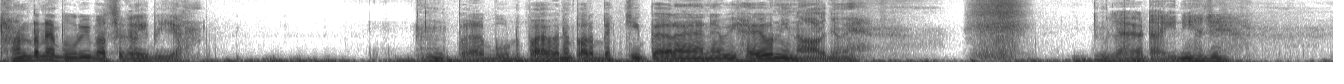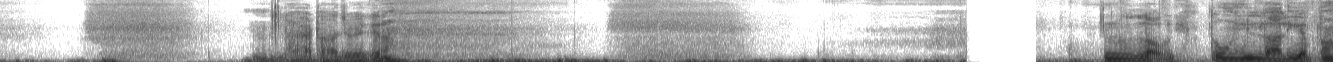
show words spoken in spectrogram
ਠੰਡ ਨੇ ਪੂਰੀ ਬੱਸ ਕਰਾਈ ਪਈ ਆ। ਪਾ ਬੂਟ ਪਾਏ ਹੋਏ ਨੇ, ਪਰ ਵਿੱਚ ਹੀ ਪੈਰ ਆਏ ਨੇ ਵੀ ਹੈ ਉਹ ਨਹੀਂ ਨਾਲ ਜਿਵੇਂ। ਲਾਈਟ ਆਈ ਨਹੀਂ ਹਜੇ। ਲਾਈਟ ਆ ਜਾਵੇ ਕਿਰਾ ਲਓ ਜੀ, ਧੂਣੀ ਲਾ ਲਈ ਆਪਾਂ।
